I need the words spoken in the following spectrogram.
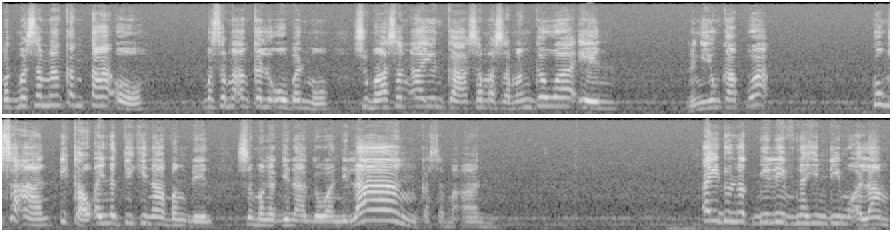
Pag masama kang tao, masama ang kalooban mo, sumasang-ayon ka sa masamang gawain ng iyong kapwa. Kung saan ikaw ay nagkikinabang din sa mga ginagawa nilang kasamaan. I do not believe na hindi mo alam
